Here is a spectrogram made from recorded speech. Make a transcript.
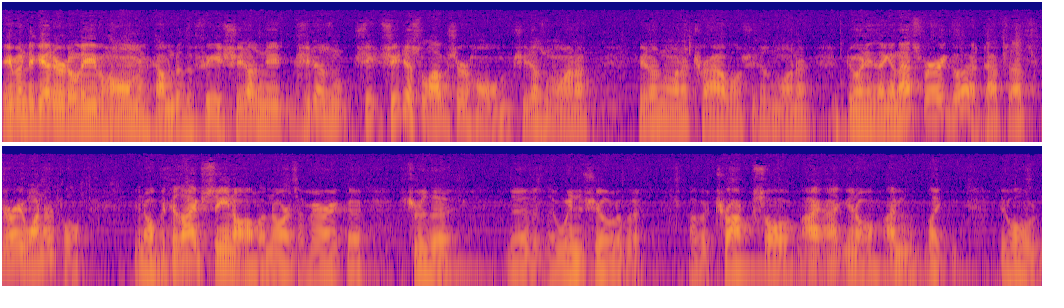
even to get her to leave home and come to the feast, she doesn't need she doesn't she she just loves her home. She doesn't want to she doesn't want to travel. She doesn't want to do anything, and that's very good. That's that's very wonderful. You know, because I've seen all of North America through the the, the windshield of a of a truck. So I, I you know I'm like the old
